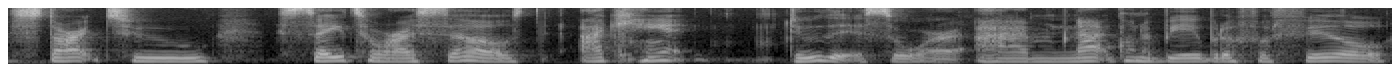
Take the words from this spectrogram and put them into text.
start to say to ourselves, I can't do this, or I'm not going to be able to fulfill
